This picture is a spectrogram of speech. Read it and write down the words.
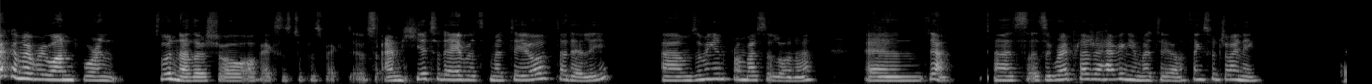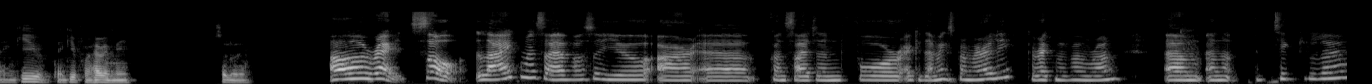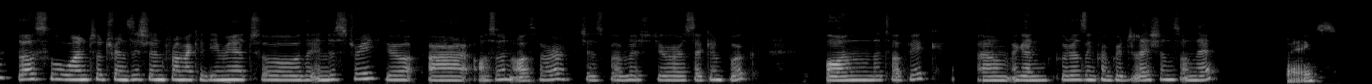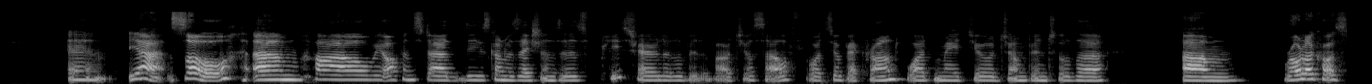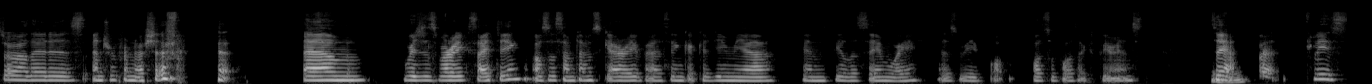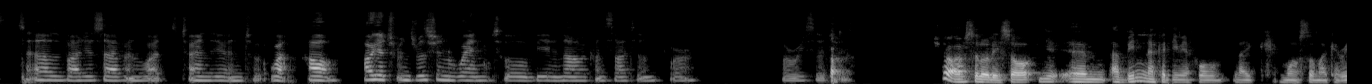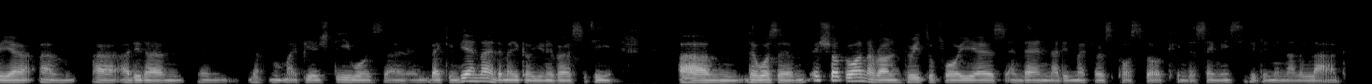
Welcome everyone for an, to another show of Access 2 Perspectives. I'm here today with Matteo Tardelli, um, zooming in from Barcelona. And yeah, uh, it's, it's a great pleasure having you, Matteo. Thanks for joining. Thank you. Thank you for having me. Absolutely. All right. So, like myself, also you are a consultant for academics primarily. Correct me if I'm wrong. Um, and in particular, those who want to transition from academia to the industry. You are also an author, just published your second book on the topic. Um, again, kudos and congratulations on that. Thanks. And yeah, so um, how we often start these conversations is please share a little bit about yourself. What's your background? What made you jump into the um, roller coaster that is entrepreneurship, um, which is very exciting, also sometimes scary, but I think academia can feel the same way as we've also both experienced. So mm -hmm. yeah, mm-hmm. but please tell us about yourself and what turned you into well, how how your transition went to being now a consultant for for researchers. Sure, absolutely. So um, I've been in academia for like most of my career. Um, uh, I did um, the, my PhD was uh, back in Vienna at the medical university. Um, there was a, a short one around three to four years, and then I did my first postdoc in the same institute in another lab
